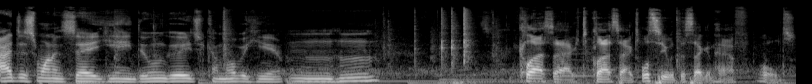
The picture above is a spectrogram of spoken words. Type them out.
I just want to say he ain't doing good. You should come over here. Mm-hmm. Class act, class act. We'll see what the second half holds.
